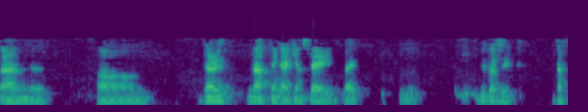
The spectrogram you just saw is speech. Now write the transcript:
and um, there is nothing I can say like because it, the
